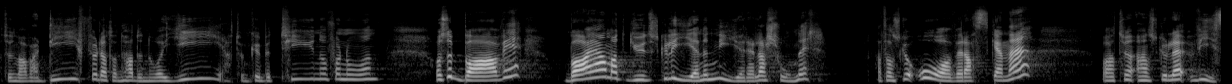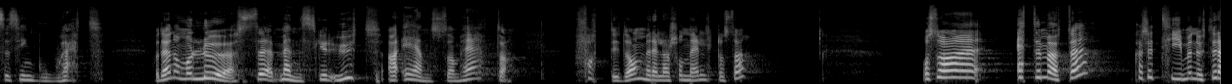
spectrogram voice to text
At hun var verdifull, at hun hadde noe å gi, at hun kunne bety noe for noen. Og så ba, vi, ba jeg om at Gud skulle gi henne nye relasjoner. At han skulle overraske henne, og at han skulle vise sin godhet. Og Det er noe med å løse mennesker ut av ensomhet og fattigdom relasjonelt også. Og så etter møtet, kanskje ti minutter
